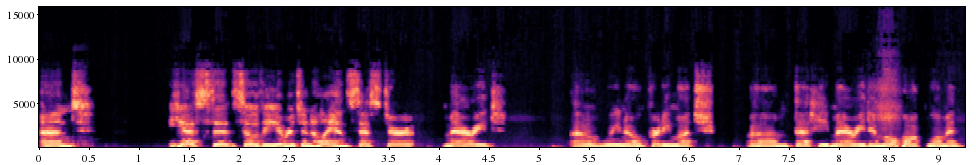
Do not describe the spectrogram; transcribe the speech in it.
and yes, the, so the original ancestor married, uh, we know pretty much um, that he married a Mohawk woman,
